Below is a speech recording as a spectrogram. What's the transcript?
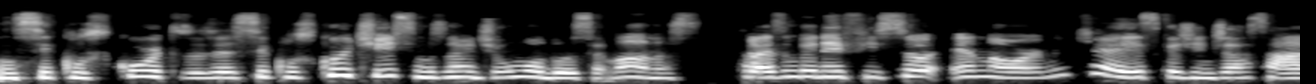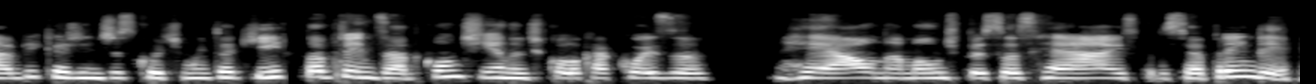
em ciclos curtos, às vezes ciclos curtíssimos, né, de uma ou duas semanas, traz um benefício enorme, que é esse que a gente já sabe, que a gente discute muito aqui, do aprendizado contínuo, de colocar coisa real na mão de pessoas reais para você aprender.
